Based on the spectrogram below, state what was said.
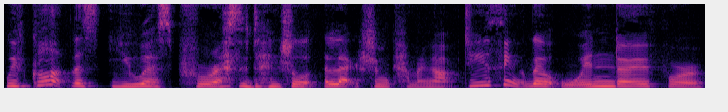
we've got this US presidential election coming up. Do you think the window for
